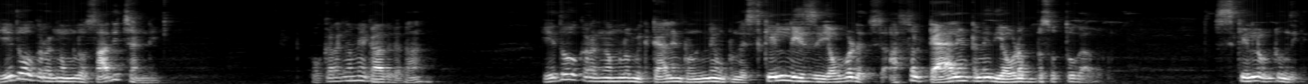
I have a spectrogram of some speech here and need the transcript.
ఏదో ఒక రంగంలో సాధించండి. ఒక రంగమే కాదు కదా. ఏదో ఒక రంగంలో మీకు టాలెంట్ ఉండనే ఉంటుంది. స్కిల్ ఈజ్ ఎవడ అసలు టాలెంట్ అనేది ఎవడబ్బ సొత్తు కాదు. స్కిల్ ఉంటుంది.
